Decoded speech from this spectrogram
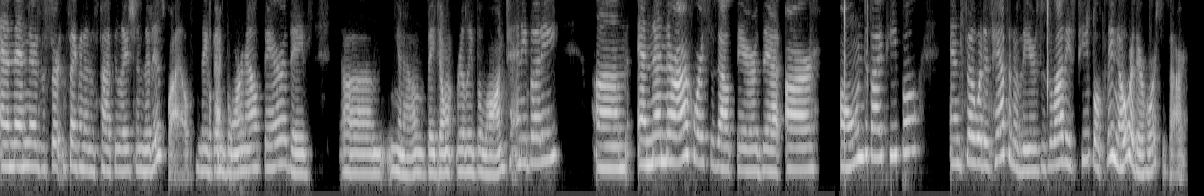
And then there's a certain segment of this population that is wild. They've okay. been born out there. They've, um, you know, they don't really belong to anybody. Um, and then there are horses out there that are owned by people. And so what has happened over the years is a lot of these people, they know where their horses are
